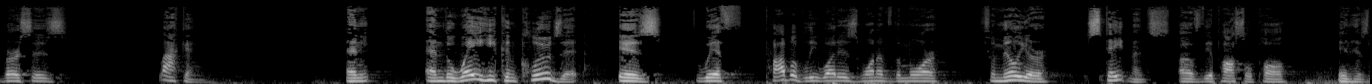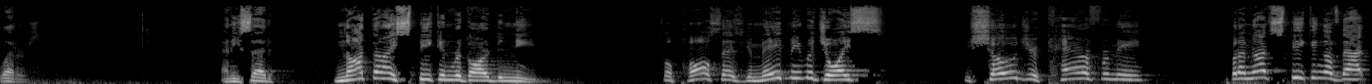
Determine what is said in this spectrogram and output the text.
versus lacking. And, and the way he concludes it is with probably what is one of the more familiar statements of the Apostle Paul in his letters. And he said, Not that I speak in regard to need. So Paul says, You made me rejoice. You showed your care for me. But I'm not speaking of that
